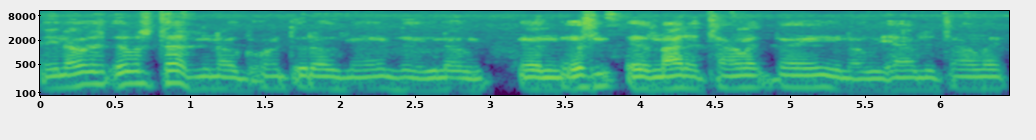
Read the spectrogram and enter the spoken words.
You know, it, it, was tough, you know, going through those games, and you know, and it's it's not a talent thing, you know, we have the talent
